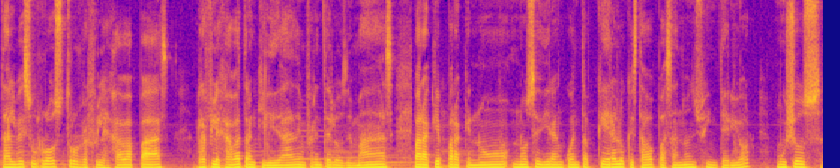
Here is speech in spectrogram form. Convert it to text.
Tal vez su rostro reflejaba paz, reflejaba tranquilidad en frente de los demás. ¿Para qué? Para que no, no se dieran cuenta qué era lo que estaba pasando en su interior. Muchos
